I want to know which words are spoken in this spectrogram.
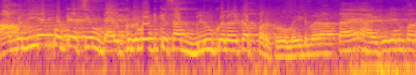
अम्लीय पोटेशियम डाइक्रोमेट के साथ ब्लू कलर का परक्रोमेट बनाता है हाइड्रोजन पर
